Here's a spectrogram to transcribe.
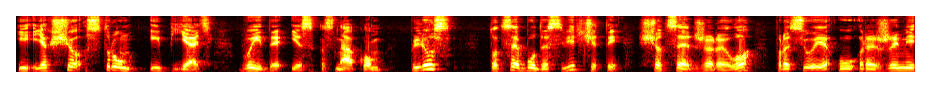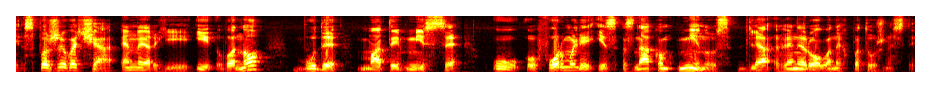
і якщо струм І5 вийде із знаком плюс, то це буде свідчити, що це джерело працює у режимі споживача енергії, і воно буде мати місце у формулі із знаком мінус для генерованих потужностей.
